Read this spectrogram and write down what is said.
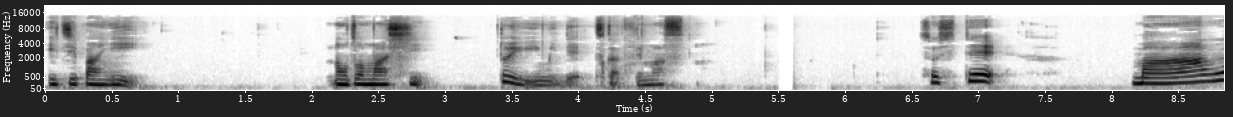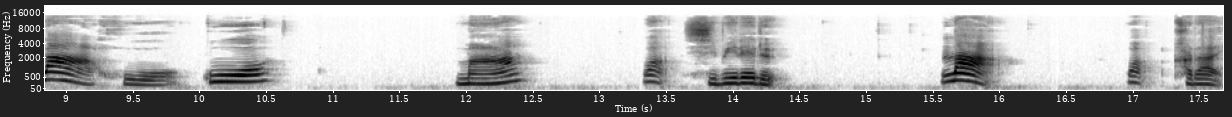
一番いい、望ましいという意味で使ってます。そして、麻辣火锅。麻は痺れる。辣は辛い。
